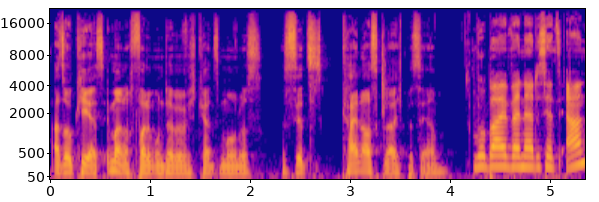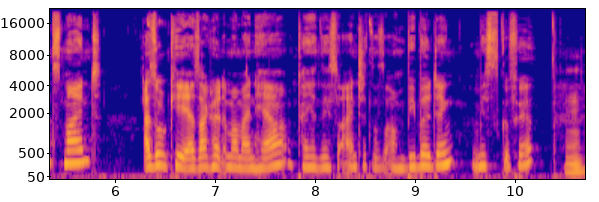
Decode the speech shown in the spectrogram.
Also okay, er ist immer noch voll im Unterwürfigkeitsmodus. Das ist jetzt kein Ausgleich bisher. Wobei, wenn er das jetzt ernst meint, also okay, er sagt halt immer mein Herr, kann ich jetzt nicht so einschätzen, das ist auch ein Bibelding, habe ich das Gefühl. Hm.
